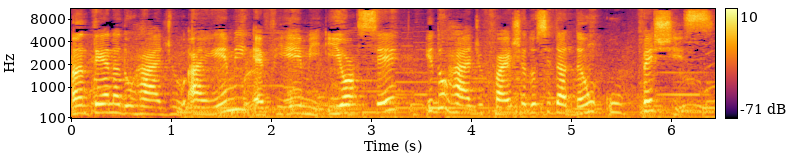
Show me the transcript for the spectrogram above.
Antena do rádio AM, FM e OC e do rádio faixa do cidadão UPX.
